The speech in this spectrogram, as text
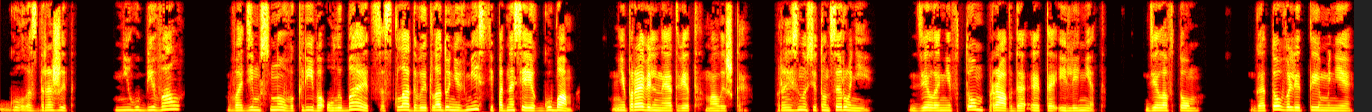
Голос дрожит. Не убивал? Вадим снова криво улыбается, складывает ладони вместе, поднося их к губам. «Неправильный ответ, малышка», — произносит он с иронией. Дело не в том, правда это или нет. Дело в том, готова ли ты мне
